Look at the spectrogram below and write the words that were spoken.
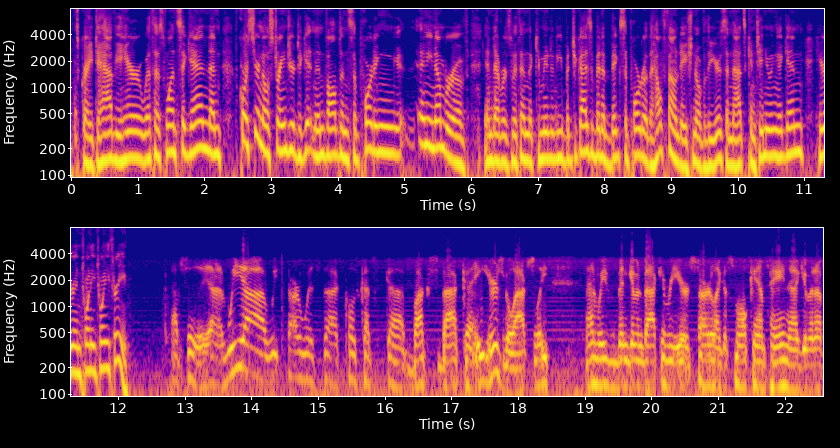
It's great to have you here with us once again. And of course, you're no stranger to getting involved in supporting any number of endeavors within the community, but you guys have been a big supporter of the Health Foundation over the years, and that's continuing again here in 2023. Absolutely. Yeah, we uh, we started with uh, close cuts uh, bucks back uh, eight years ago, actually, and we've been giving back every year. It started like a small campaign, uh, giving up,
